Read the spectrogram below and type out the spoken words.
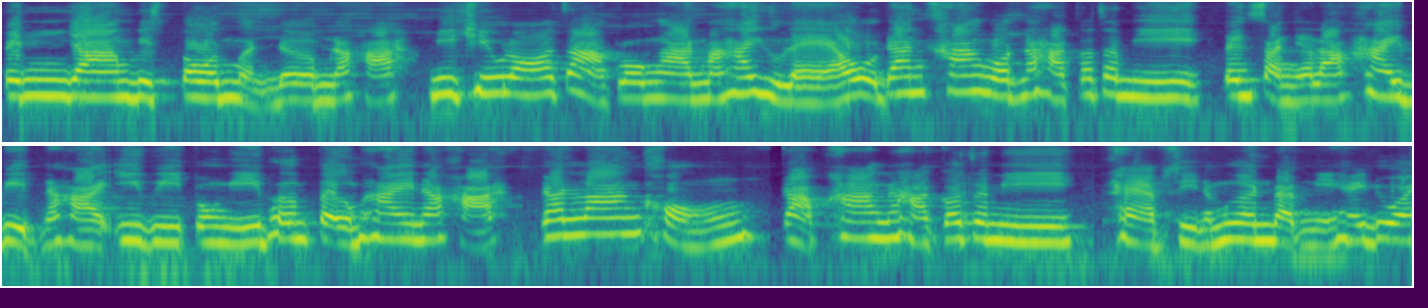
เป็นยางบิสโตนเหมือนเดิมนะคะ มีคิ้วล้อจากโรงงานมาให้อยู่แล้ว ด้านข้างรถนะคะ ก็จะมีเป็นสัญลักษณ์ไฮบริดนะคะ EV ตรงนี้เพิ่มเติมให้นะคะ ด้านล่างของกราบข้างนะคะ ก็จะมีแถบสีน้ำเงินแบบนี้ให้ด้วย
